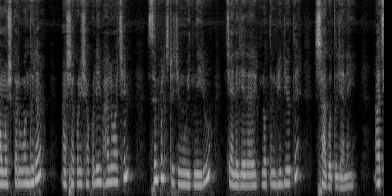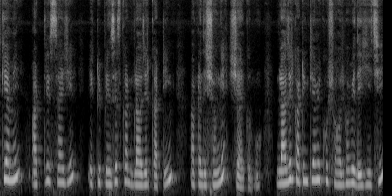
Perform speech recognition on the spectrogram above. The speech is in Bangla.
নমস্কার বন্ধুরা, আশা করি সকলেই ভালো আছেন। সিম্পল স্টিচিং উইথ নিরু চ্যানেলের আরেক নতুন ভিডিওতে স্বাগত জানাই। আজকে আমি আটত্রিশ সাইজের একটি প্রিন্সেস কাট ব্লাউজের কাটিং আপনাদের সঙ্গে শেয়ার করব। ব্লাউজের কাটিংটি আমি খুব সহজভাবে দেখিয়েছি।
